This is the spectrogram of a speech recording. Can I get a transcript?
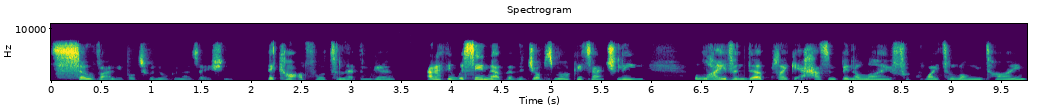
so valuable to an organization. They can't afford to let them go. And I think we're seeing that, that the jobs market's actually livened up like it hasn't been alive for quite a long time.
